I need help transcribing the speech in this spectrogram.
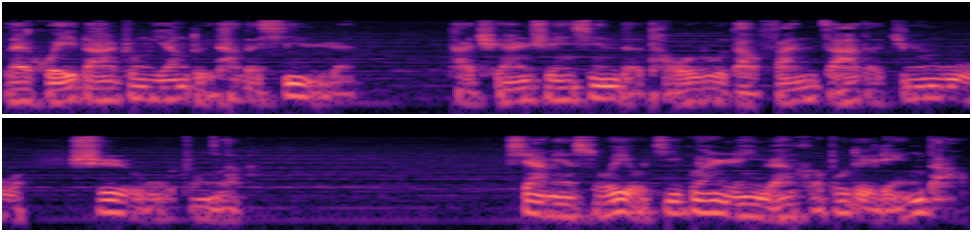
来回答中央对他的信任。他全身心地投入到繁杂的军务。事务中了。下面所有机关人员和部队领导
